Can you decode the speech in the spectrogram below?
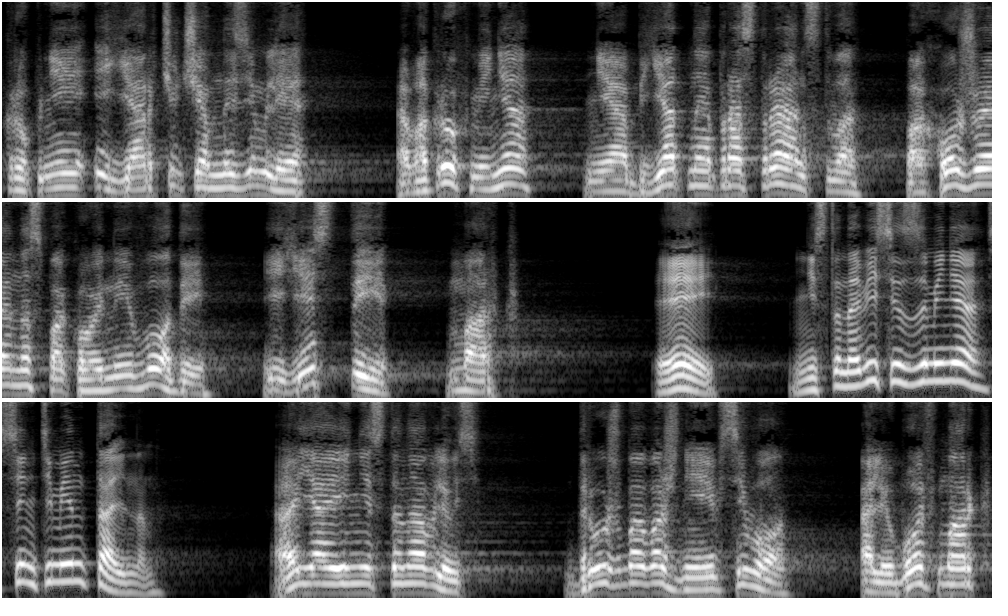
крупнее и ярче, чем на Земле, а вокруг меня необъятное пространство, похожее на спокойные воды. И есть ты, Марк». «Эй, не становись из-за меня сентиментальным. А я и не становлюсь. Дружба важнее всего. А любовь, Марк,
